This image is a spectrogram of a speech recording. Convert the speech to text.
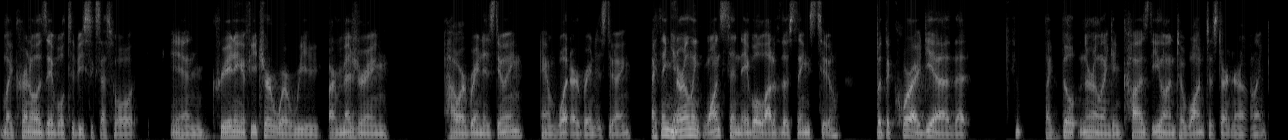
like kernel is able to be successful in creating a feature where we are measuring how our brain is doing and what our brain is doing. I think yeah. neuralink wants to enable a lot of those things too but the core idea that like built neuralink and caused elon to want to start neuralink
